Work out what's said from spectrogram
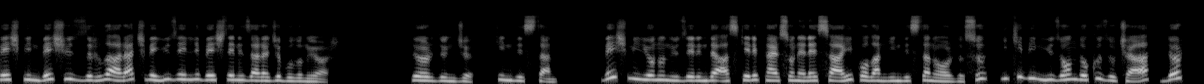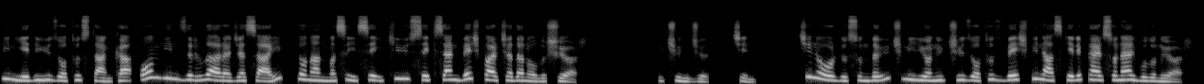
5500 zırhlı araç ve 155 deniz aracı bulunuyor. 4. Hindistan. 5 milyonun üzerinde askeri personele sahip olan Hindistan ordusu, 2119 uçağa, 4730 tanka, 10.000 zırhlı araca sahip, donanması ise 285 parçadan oluşuyor. 3. Çin. Çin ordusunda 3 milyon 335 bin askeri personel bulunuyor.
